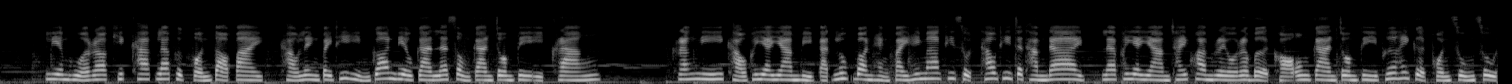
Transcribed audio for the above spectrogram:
ๆเลียมหัวรอคิกคักและฝึกฝนต่อไป เขาเล็งไปที่หินก้อนเดียวกันและส่งการโจมตีอีกครั้ง ครั้งนี้เขาพยายามบีบอัดลูกบอลแห่งไฟให้มากที่สุดเท่าที่จะทำได้ และพยายามใช้ความเร็วระเบิดขอองค์การโจมตีเพื่อให้เกิดผลสูงสุด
